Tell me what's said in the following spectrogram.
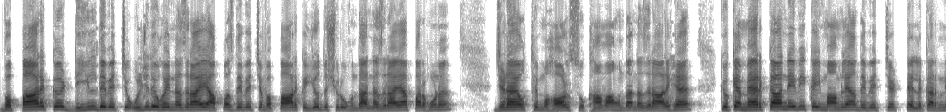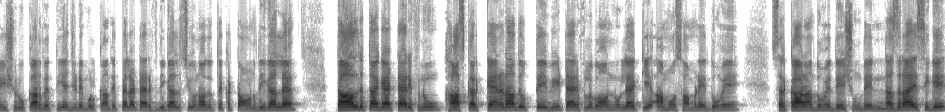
ਵਪਾਰਕ ਡੀਲ ਦੇ ਵਿੱਚ ਉਲਝਦੇ ਹੋਏ ਨਜ਼ਰ ਆਏ, ਆਪਸ ਦੇ ਵਿੱਚ ਵਪਾਰਕ ਯੁੱਧ ਸ਼ੁਰੂ ਹੁੰਦਾ ਨਜ਼ਰ ਆਇਆ, ਪਰ ਹੁਣ ਜਿਹੜਾ ਹੈ ਉੱਥੇ ਮਾਹੌਲ ਸੁਖਾਵਾਂ ਹੁੰਦਾ ਨਜ਼ਰ ਆ ਰਿਹਾ ਹੈ, ਕਿਉਂਕਿ ਅਮਰੀਕਾ ਨੇ ਵੀ ਕਈ ਮਾਮਲਿਆਂ ਦੇ ਵਿੱਚ ਢਿੱਲ ਕਰਨੀ ਸ਼ੁਰੂ ਕਰ ਦਿੱਤੀ ਹੈ, ਜਿਹੜੇ ਮੁਲਕਾਂ ਤੇ ਪਹਿਲਾਂ ਟੈਰਿਫ ਦੀ ਗੱਲ ਸੀ, ਉਹਨਾਂ ਦੇ ਉੱਤੇ ਘਟਾਉਣ ਦੀ ਗੱਲ ਹੈ। ਟਾਲ ਦਿੱਤਾ ਗਿਆ ਟੈਰਿਫ ਨੂੰ, ਖਾਸ ਕਰ ਕੈਨੇਡਾ ਦੇ ਉੱਤੇ ਵੀ ਟੈਰਿਫ ਲਗਾਉਣ ਨੂੰ ਲੈ ਕੇ ਆਮੋ ਸਾਹਮਣੇ ਦੋਵੇਂ ਸਰਕਾਰਾਂ, ਦੋਵੇਂ ਦੇਸ਼ ਹੁੰਦੇ ਨਜ਼ਰ ਆਏ ਸੀਗੇ,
